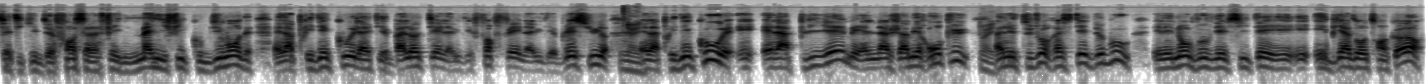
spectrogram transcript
cette équipe de France, elle a fait une magnifique Coupe du Monde. Elle a pris des coups, elle a été ballottée, elle a eu des forfaits, elle a eu des blessures. Elle a pris des coups et, elle a plié, mais elle n'a jamais rompu. Elle est toujours restée debout. Et les noms que vous venez de citer et, et bien d'autres encore,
